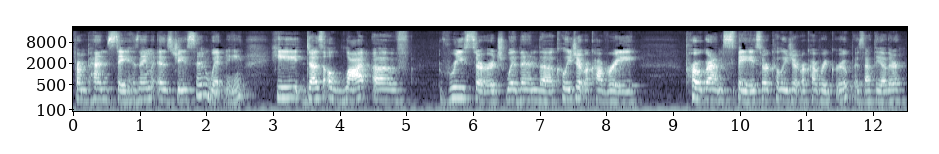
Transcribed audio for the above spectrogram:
from Penn State. His name is Jason Whitney. He does a lot of research within the collegiate recovery program space or collegiate recovery group. Is that the other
